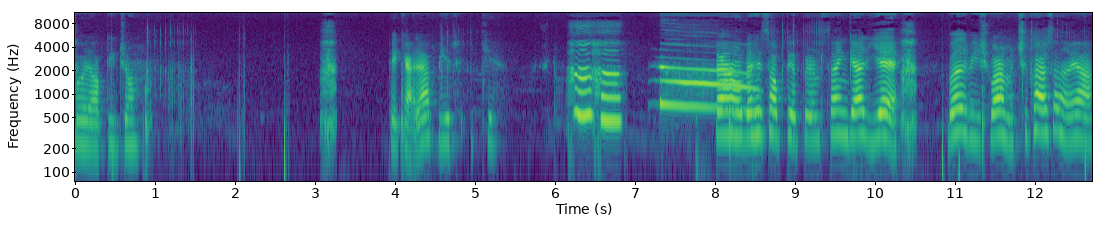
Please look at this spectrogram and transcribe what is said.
Böyle atlayacağım. Pekala. 1, 2. Ben orada hesap yapıyorum. Sen gel ye. Böyle bir iş var mı? Çıkarsana ya.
